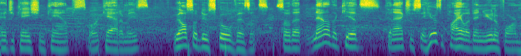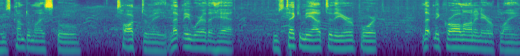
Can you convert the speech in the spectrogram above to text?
education camps or academies. We also do school visits so that now the kids can actually see here's a pilot in uniform who's come to my school, talk to me, let me wear the hat, who's taken me out to the airport, let me crawl on an airplane.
